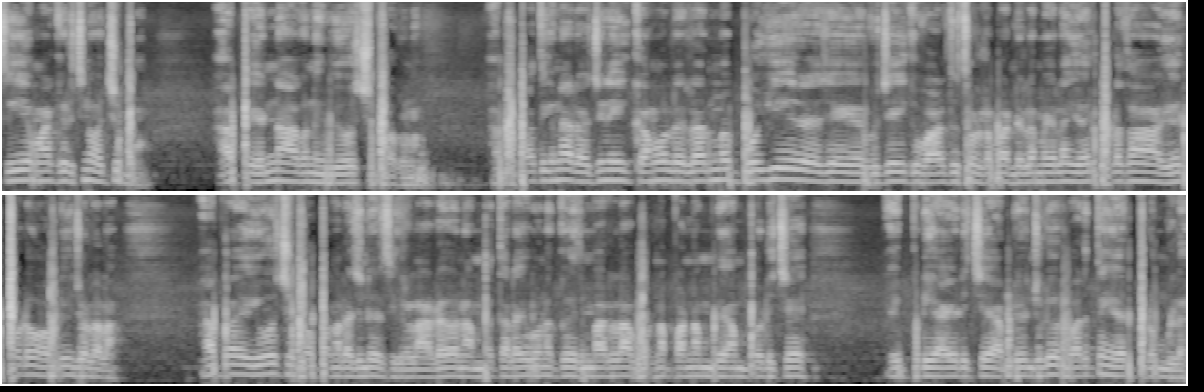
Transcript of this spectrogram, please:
சிஎம் ஆக்கிடுச்சுன்னு வச்சுப்போம். அப்போ என்ன ஆகும் நீங்கள் யோசிச்சு பார்க்கணும். அப்போ பார்த்தீங்கன்னா ரஜினி கமல் எல்லாருமே போய் விஜய்க்கு வாழ்த்து சொல்கிற மாதிரி நிலைமையெல்லாம் ஏற்பட தான் ஏற்படும் அப்படின்னு சொல்லலாம். அப்போ யோசிச்சு பார்ப்பாங்க ரஜினி ரசிகர்லாம் அடோ நம்ம தலைவனுக்கு இது மாதிரிலாம் பண்ண பண்ண முடியாமல் போயிடுச்சு. இப்படி ஆயிடுச்சு அப்படின்னு சொல்லி ஒரு வருத்தம் ஏற்படும்ல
